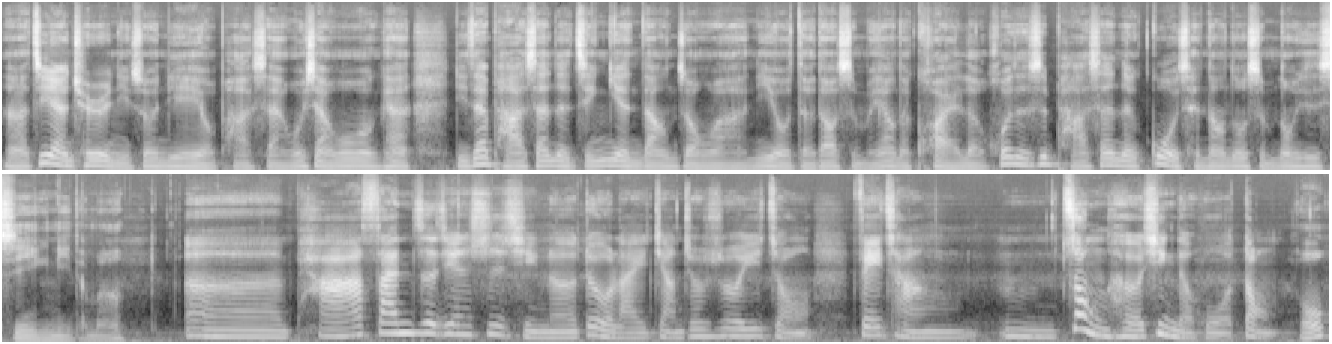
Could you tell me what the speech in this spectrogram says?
那既然确认你说你也有爬山，我想问问看你在爬山的经验当中啊，你有得到什么样的快乐，或者是爬山的过程当中什么东西是吸引你的吗？嗯嗯、呃，爬山这件事情呢，对我来讲就是说一种非常嗯综合性的活动。哦，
